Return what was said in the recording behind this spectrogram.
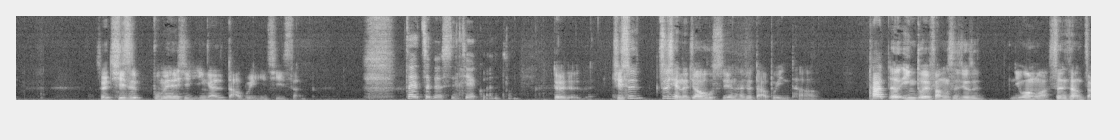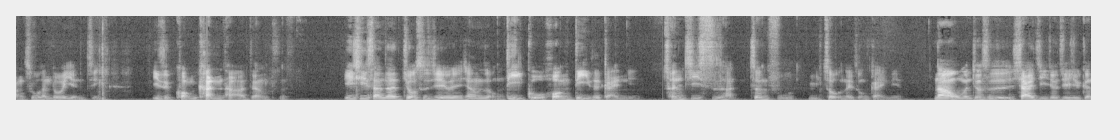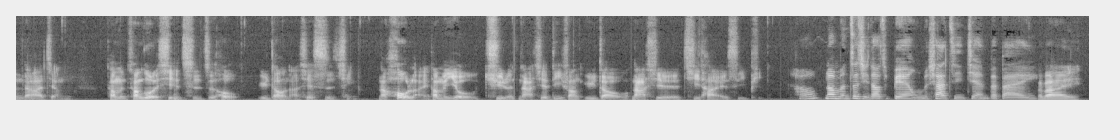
所以其实不灭练习应该是打不赢一七三。在这个世界观中，对对对，其实之前的交互实验他就打不赢他，他的应对方式就是你忘了吗？身上长出很多眼睛，一直狂看他这样子。一七三在旧世界有点像那种帝国皇帝的概念，成吉思汗征服宇宙那种概念。那我们就是下一集就继续跟大家讲，他们穿过了血池之后遇到哪些事情。那后来他们又去了哪些地方？遇到哪些其他 SCP？好，那我们这集到这边，我们下集见，拜拜。拜拜。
